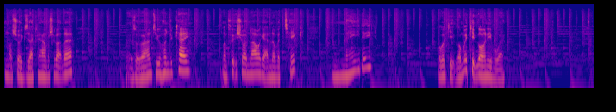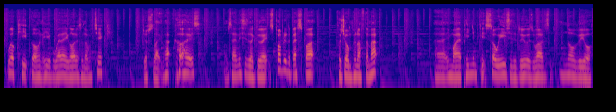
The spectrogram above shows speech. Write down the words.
I'm not sure exactly how much I got there, but it was around 200k. And I'm pretty sure now I get another tick, maybe. But we'll keep going. We'll keep going either way. We'll keep going either way. There you go. There's another tick, just like that, guys. I'm saying this is a great. It's probably the best spot for jumping off the map, uh, in my opinion, because it's so easy to do as well. There's no real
